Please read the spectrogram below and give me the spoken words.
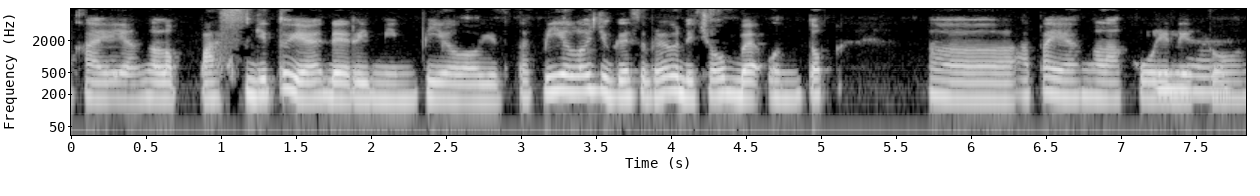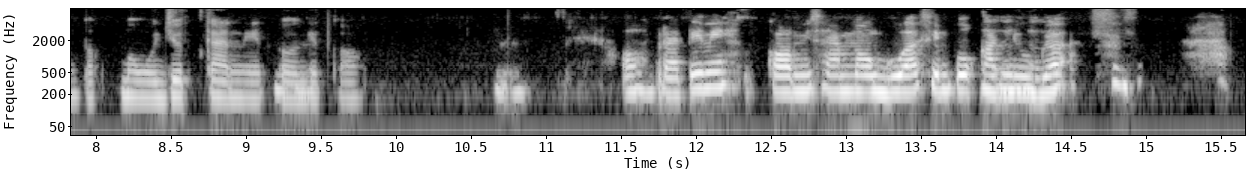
kayak ngelepas gitu ya dari mimpi lo gitu, tapi lo juga sebenarnya udah coba untuk eh, apa ya ngelakuin Iya. itu, untuk mewujudkan itu Mhm. gitu. Oh, berarti nih kalau misalnya mau gue simpulkan Mhm. juga,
